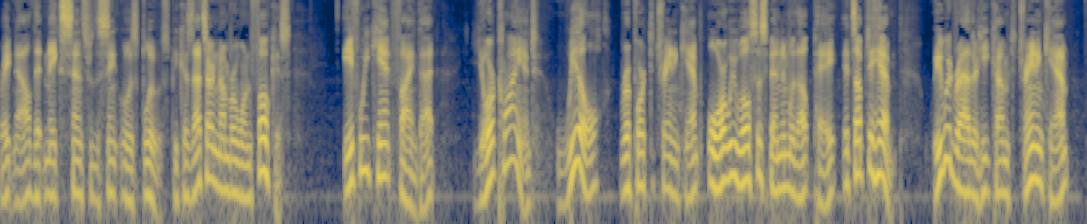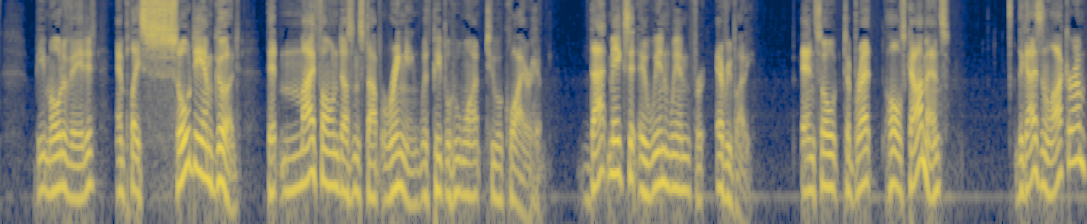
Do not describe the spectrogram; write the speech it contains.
right now that makes sense for the St. Louis Blues because that's our number one focus. If we can't find that, your client will report to training camp or we will suspend him without pay. It's up to him. We would rather he come to training camp, be motivated, and play so damn good that my phone doesn't stop ringing with people who want to acquire him. That makes it a win win for everybody. And so, to Brett Hull's comments, the guys in the locker room,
